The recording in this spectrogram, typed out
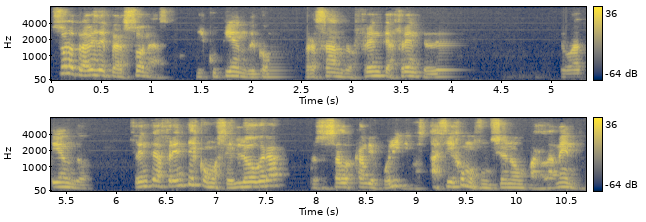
solo a través de personas discutiendo y conversando frente a frente, debatiendo frente a frente, es como se logra procesar los cambios políticos. Así es como funciona un parlamento.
